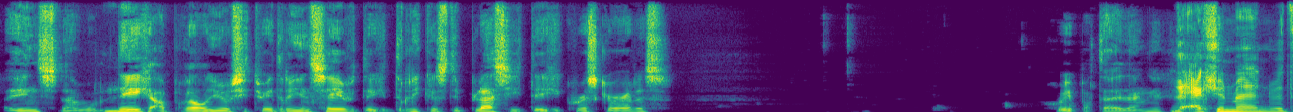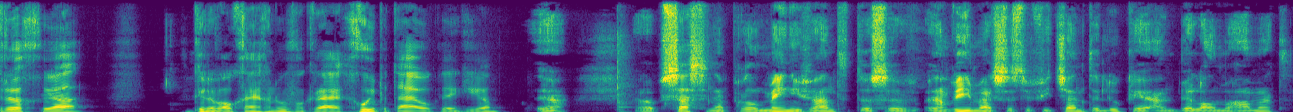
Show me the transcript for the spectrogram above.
eens. Dan op 9 april UFC 273 Dricus Duplessis tegen Chris Curtis. Goeie partij, denk ik. De Action Man weer terug, ja. Daar kunnen we ook geen genoeg van krijgen. Goeie partij ook, denk ik. Ja. Ja. Op 16 april main event tussen een rematch tussen Vicente Luque en Bilal Mohammed.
